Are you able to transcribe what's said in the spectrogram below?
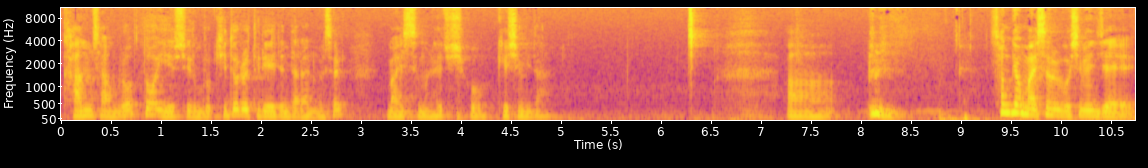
감사함으로 또 예수 이름으로 기도를 드려야 된다는 것을 말씀을 해주시고 계십니다. 아, 성경 말씀을 보시면 이제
